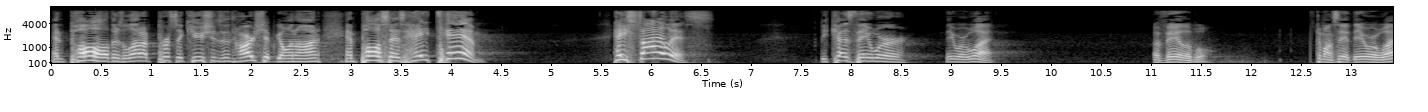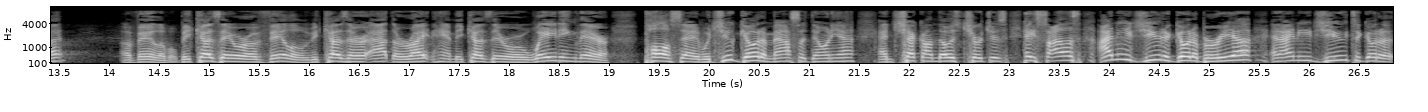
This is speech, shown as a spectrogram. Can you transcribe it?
And Paul, there's a lot of persecutions and hardship going on, and Paul says, Hey, Tim! Hey, Silas! Because they were, they were what? Available. Come on, say it. They were what? available. Because they were available, because they were at the right hand, because they were waiting there, Paul said, Would you go to Macedonia and check on those churches? Hey, Silas, I need you to go to Berea, and I need you to go to,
